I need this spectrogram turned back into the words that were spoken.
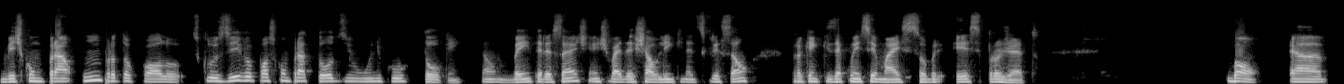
Em vez de comprar um protocolo exclusivo, eu posso comprar todos em um único token. Então, bem interessante. A gente vai deixar o link na descrição para quem quiser conhecer mais sobre esse projeto. Bom, uh,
